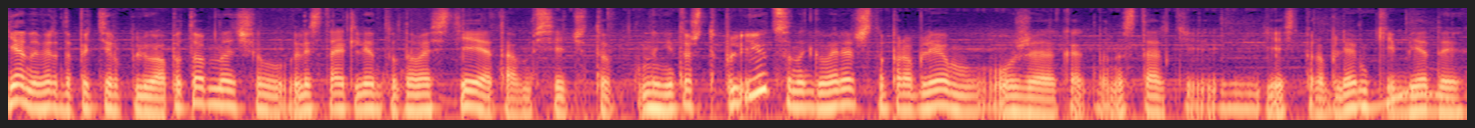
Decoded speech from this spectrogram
я, наверное, потерплю. А потом начал листать ленту новостей, а там все что-то, ну, не то что плюются, но говорят, что проблем уже как бы на старте есть проблемки, беды,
